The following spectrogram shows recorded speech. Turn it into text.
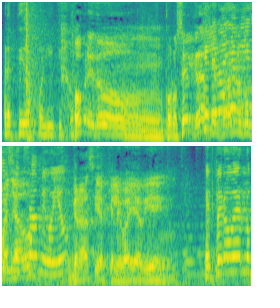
partidos políticos. Hombre, don Porcel, gracias por habernos acompañado. Examen, gracias, que le vaya bien. Espero verlo.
